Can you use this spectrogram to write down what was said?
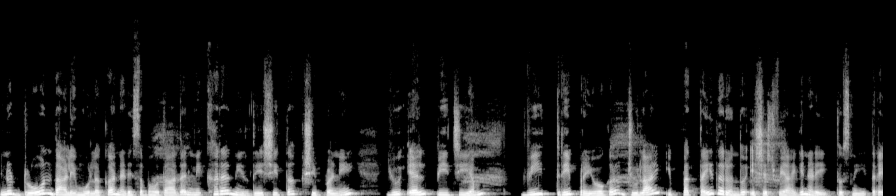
ಇನ್ನು ಡ್ರೋನ್ ದಾಳಿ ಮೂಲಕ ನಡೆಸಬಹುದಾದ ನಿಖರ ನಿರ್ದೇಶಿತ ಕ್ಷಿಪಣಿ U L P G M V three ಪ್ರಯೋಗ ಜುಲೈ ಇಪ್ಪತ್ತೈದರಂದು ಯಶಸ್ವಿಯಾಗಿ ನಡೆಯಿತು ಸ್ನೇಹಿತರೆ.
